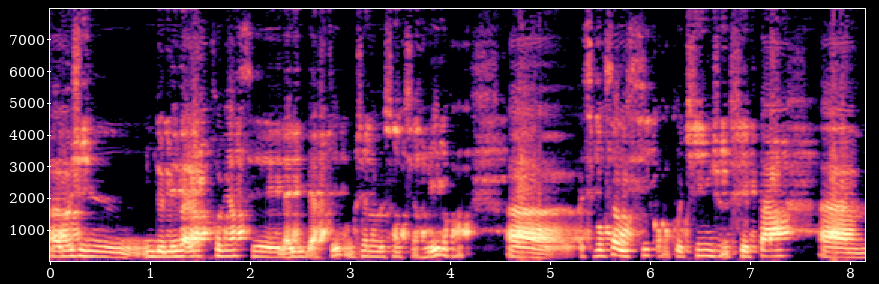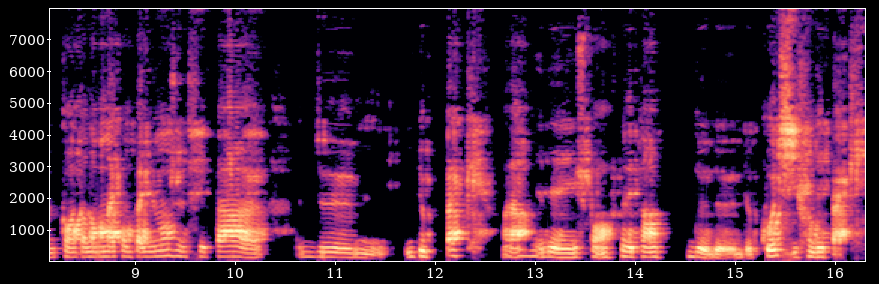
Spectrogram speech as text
Euh, moi, j'ai une, de mes valeurs premières, c'est la liberté, donc j'aime me sentir libre. Euh, c'est pour ça aussi qu'en coaching, je ne fais pas, euh, quand, en accompagnement, je ne fais pas euh, de, de. Voilà, il y a des, je, pense, je connais plein de, de, de coachs, ils font des packs,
